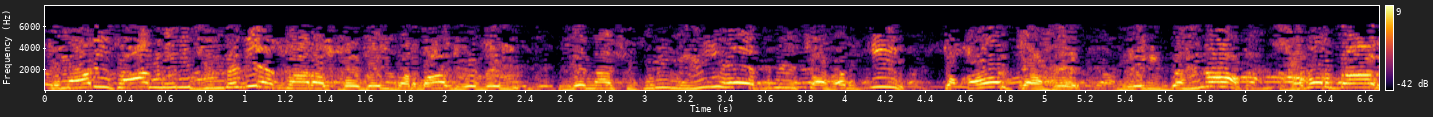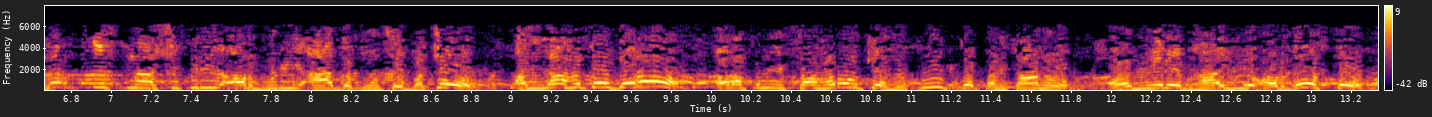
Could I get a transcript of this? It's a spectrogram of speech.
تمہاری ساتھ میری زندگی اکارت ہو گئی، برباد ہو گئی۔ یہ ناشکری نہیں ہے اپنے شوہر کی۔ تو اور کیا ہے؟ میری بہنوں، خبردار، اس ناشکری اور بری عادتوں سے بچو۔ اللہ کو ڈرو اور اپنے شوہروں کے حقوق کو پہچانو۔ اور میرے بھائیوں اور دوستوں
